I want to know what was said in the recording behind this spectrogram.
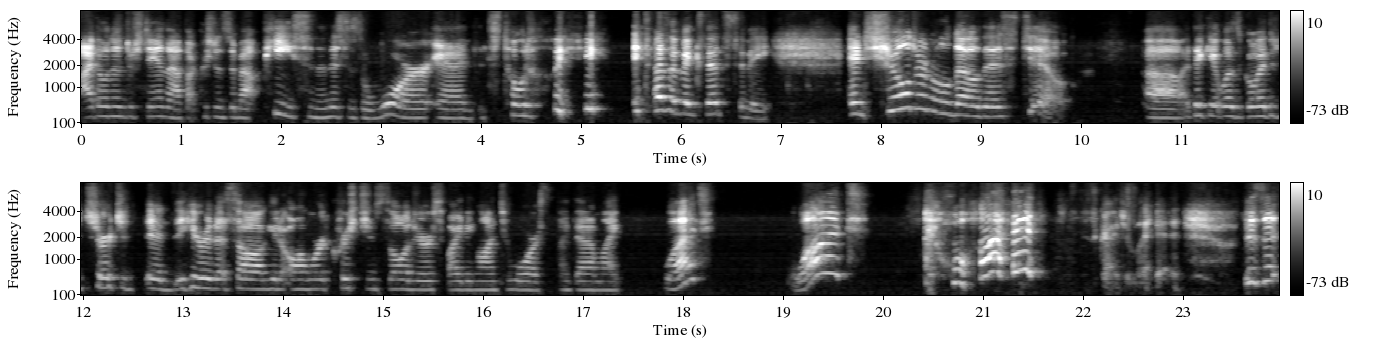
i don't understand that i thought christians about peace and then this is a war and it's totally it doesn't make sense to me and children will know this too. Uh, I think it was going to church and, and hearing that song, you know, onward Christian soldiers fighting on to war, something like that. I'm like, what? What? what? Scratching my head. Does it,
